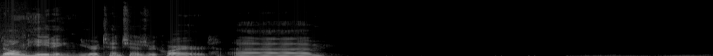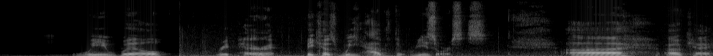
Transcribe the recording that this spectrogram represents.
Dome heating. Your attention is required. Um, we will repair it because we have the resources. Uh, okay.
